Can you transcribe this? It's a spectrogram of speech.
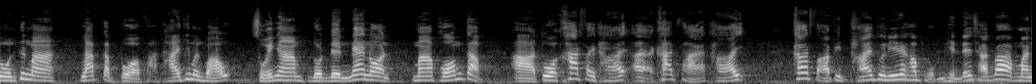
นูนๆขึ้นมา รับกับตัวฝาท้ายที่มันเว้า สวยงามโดดเด่นแน่นอน มาพร้อมกับตัวคาดไฟท้ายคาดฝาท้าย คาดฝาปิดท้ายตัวนี้นะครับผมเห็นได้ชัดว่ามัน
